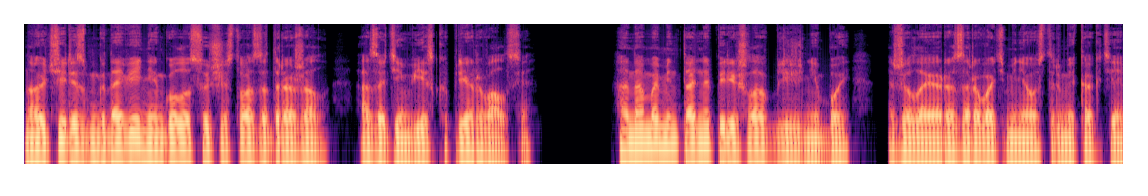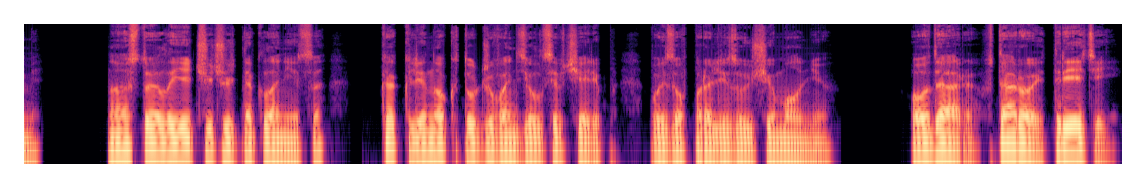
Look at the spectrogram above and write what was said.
но через мгновение голос существа задрожал, а затем виск прервался. Она моментально перешла в ближний бой, желая разорвать меня острыми когтями. Но стоило ей чуть-чуть наклониться, как клинок тут же вонзился в череп, вызвав парализующую молнию. Удар, второй, третий.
